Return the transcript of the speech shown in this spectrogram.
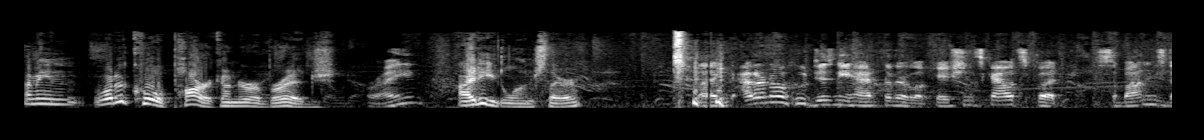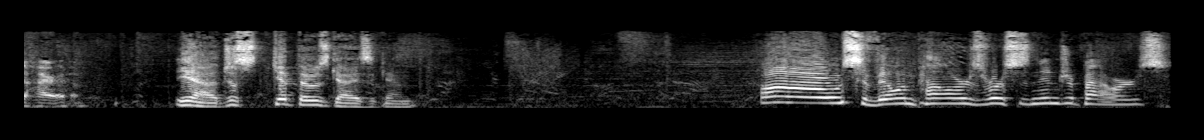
I mean, what a cool park under a bridge. Right? I'd eat lunch there. Like, I don't know who Disney had for their location scouts, but Saban needs to hire them. Yeah, just get those guys again. Oh, civilian powers versus ninja powers.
